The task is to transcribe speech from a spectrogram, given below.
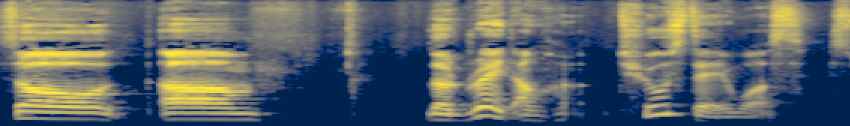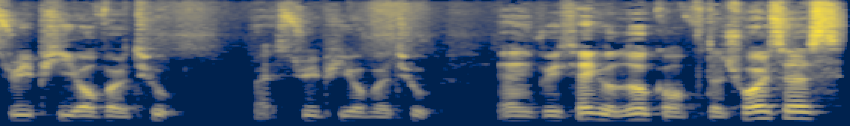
So um, the rate on Tuesday was 3p over 2, right? 3p over 2. And if we take a look of the choices,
